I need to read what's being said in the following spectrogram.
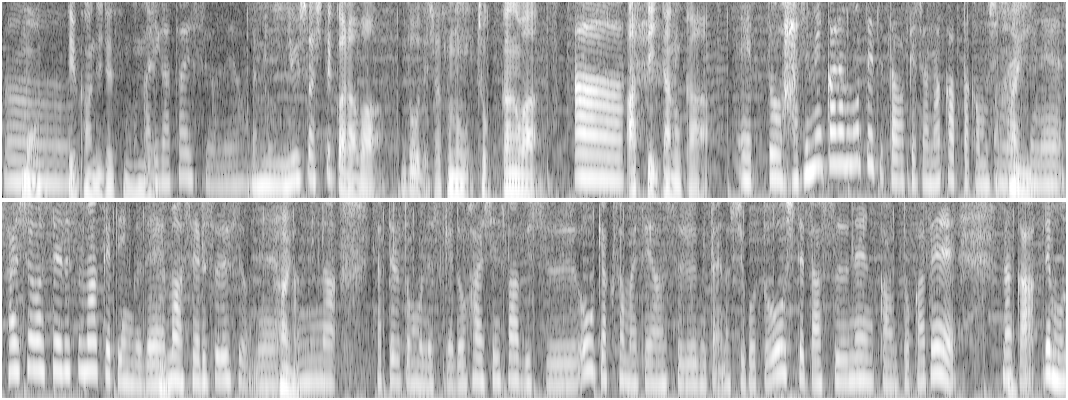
もっていう感じですもんね、ありがたいですよねちなみに入社してからはどうでした？その直感は合っていたのか？えっと、初めから持っててたわけじゃなかったかもしれないですね、はい、最初はセールスマーケティングで、うん、まあ、セールスですよね、はい、あのみんなやってると思うんですけど配信サービスをお客様に提案するみたいな仕事をしてた数年間とかでなんかでも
